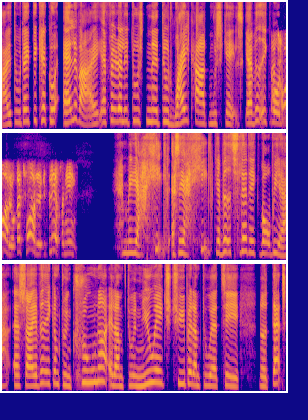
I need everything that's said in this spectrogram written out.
dig. Du, det, det kan gå alle veje. Jeg føler lidt, du er, sådan, øh, du er et wildcard musikalsk. Jeg ved ikke, hvor... Hvad tror du? Hvad tror du, det bliver for en? Men jeg er helt, altså jeg er helt, jeg ved slet ikke, hvor vi er. Altså, jeg ved ikke, om du er en crooner, eller om du er en new age type, eller om du er til noget dansk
